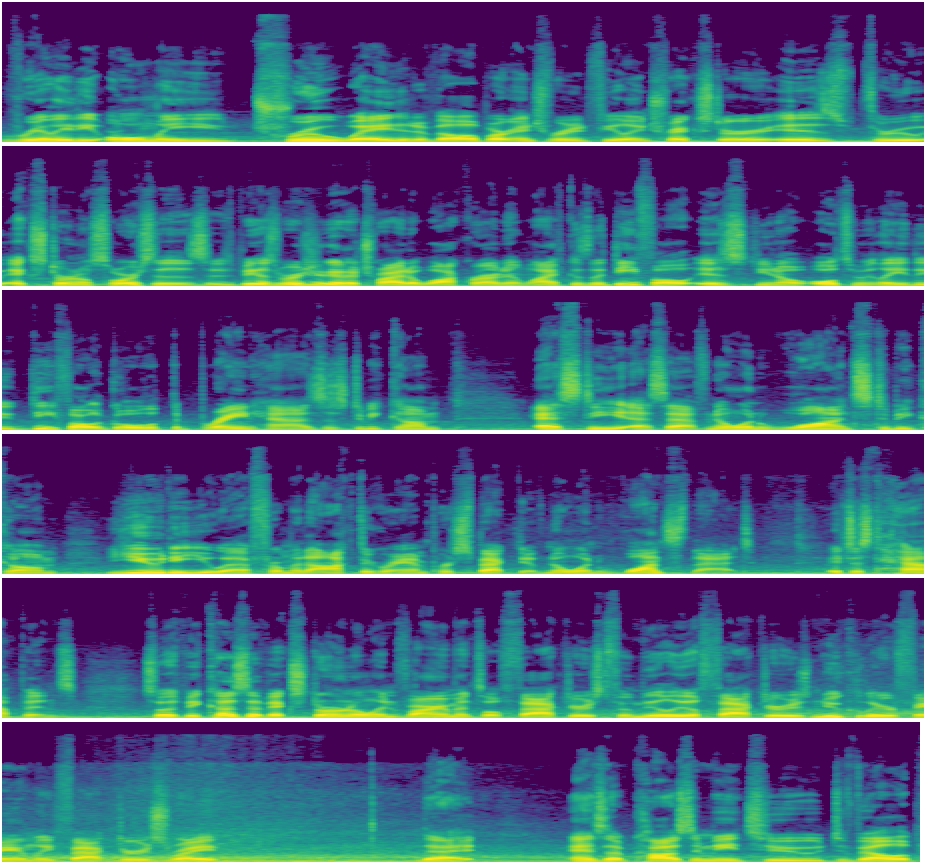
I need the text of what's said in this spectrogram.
really the only true way to develop our introverted feeling trickster is through external sources is because we're just going to try to walk around in life because the default is you know ultimately the default goal that the brain has is to become SDSF. No one wants to become UDUF from an octagram perspective. No one wants that. It just happens. So it's because of external environmental factors, familial factors, nuclear family factors, right? That ends up causing me to develop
